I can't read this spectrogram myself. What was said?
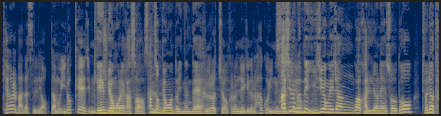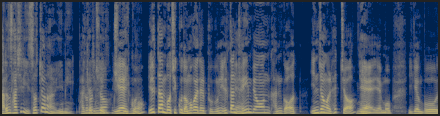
케어를 받았을 리 없다. 뭐 이렇게 지금 개인 추- 병원에 가서 삼성 병원도 있는데 그렇죠. 그런 얘기들을 하고 있는 사실은 건데요. 근데 음. 이재용 회장과 관련해서도 전혀 다른 사실이 있었잖아요. 이미 밝혀진 그렇죠. 게 있, 예, 있고. 뭐 일단 뭐 짚고 넘어가야 될 부분이 일단 예. 개인 병원 간 것 인정을 했죠. 예. 예, 예, 뭐 이게 뭐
